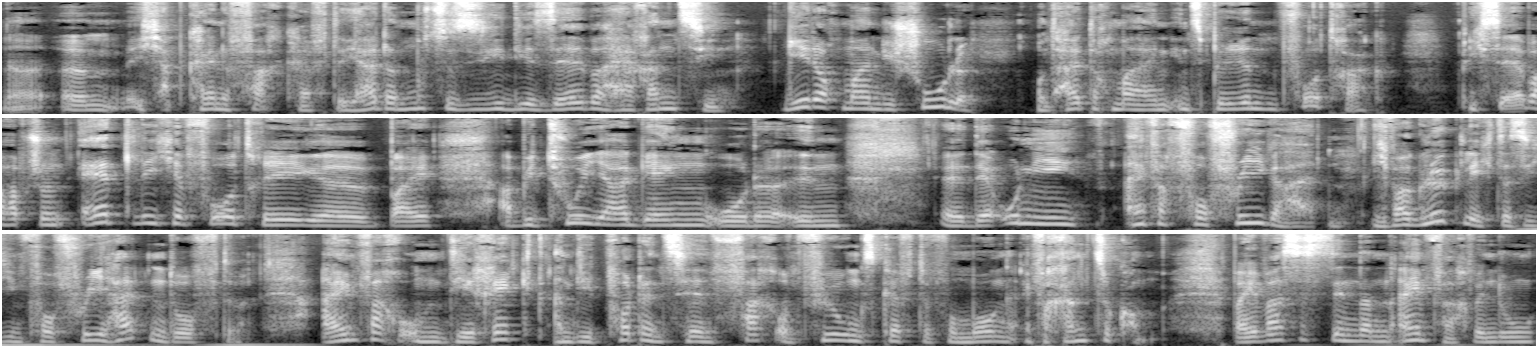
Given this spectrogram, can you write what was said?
na, ähm, ich habe keine Fachkräfte. Ja, dann musst du sie dir selber heranziehen. Geh doch mal in die Schule und halt doch mal einen inspirierenden Vortrag. Ich selber habe schon etliche Vorträge bei Abiturjahrgängen oder in äh, der Uni einfach for free gehalten. Ich war glücklich, dass ich ihn for free halten durfte. Einfach um direkt an die potenziellen Fach- und Führungskräfte von morgen einfach ranzukommen. Weil was ist denn dann einfach, wenn du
